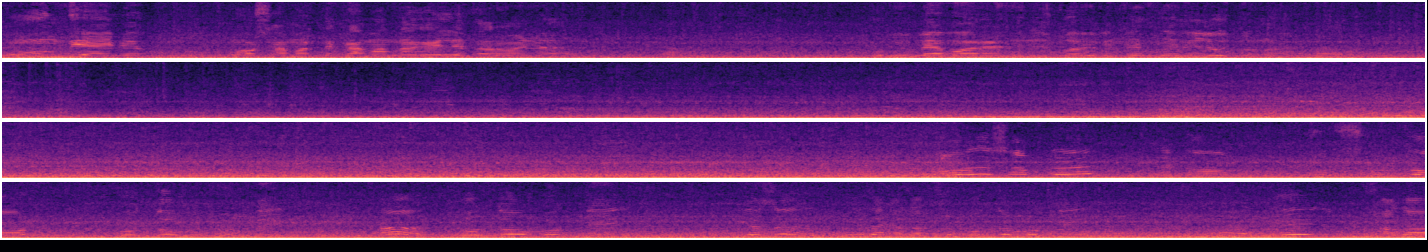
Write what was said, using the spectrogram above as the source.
ফোন দিয়ে আইবে মশা মারতে কামান না গাইলে তার হয় না তুমি ব্যবহারের জিনিস ঘরের ভিতরে দিয়ে দিলে হইতো না আমাদের সামনে এখন খুব সুন্দর বৌদ্ধ মন্দির হ্যাঁ বৌদ্ধ মন্দির ঠিক আছে এই দেখা যাচ্ছে বৌদ্ধ মন্দির হ্যাঁ এই যে সাদা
